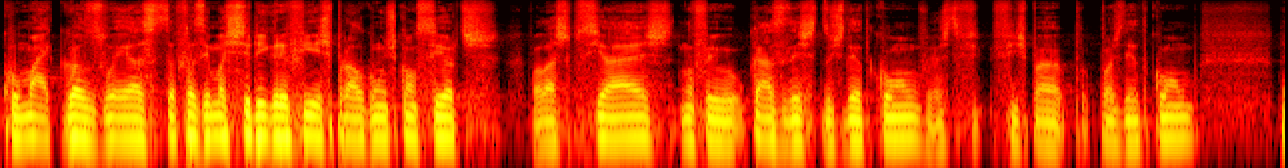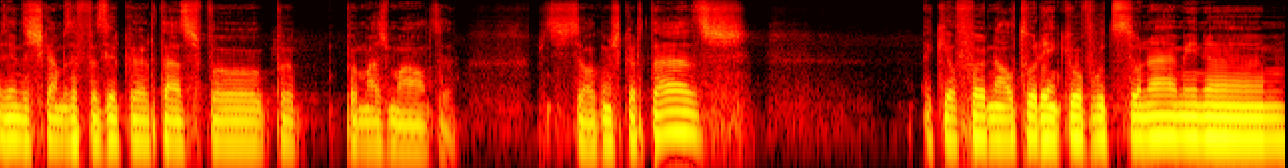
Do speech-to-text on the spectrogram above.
com o Mike Goes West a fazer umas serigrafias para alguns concertos falar especiais, não foi o caso deste dos Dead Combo, este fiz para, para os Dead Combo, mas ainda chegámos a fazer cartazes para, para, para mais malta. Preciso alguns cartazes. Aquele foi na altura em que houve o tsunami, na,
